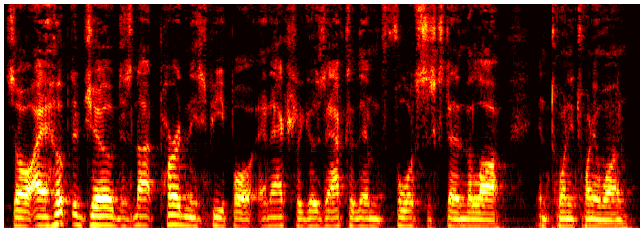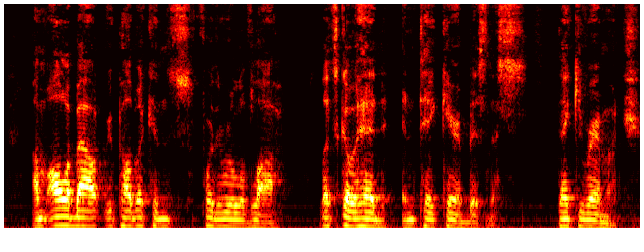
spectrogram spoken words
So I hope that Joe does not pardon these people and actually goes after them to fullest extent of the law in 2021. I'm all about Republicans for the rule of law. Let's go ahead and take care of business. Thank you very much.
